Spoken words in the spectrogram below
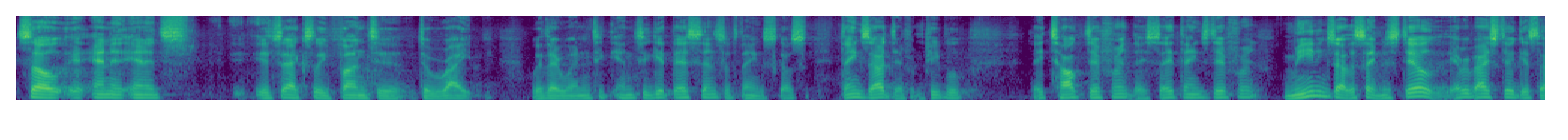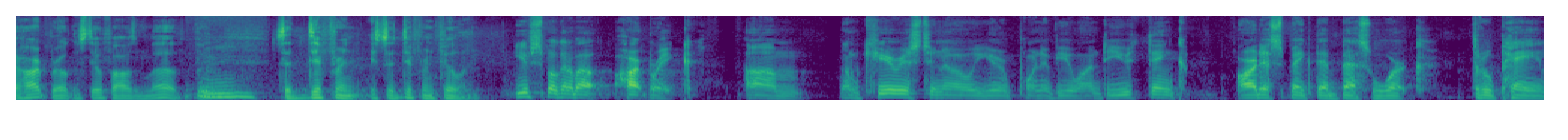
so, and it, and it's it's actually fun to to write with everyone and to, and to get that sense of things because things are different. People. They talk different. They say things different. Meanings are the same. It's still everybody still gets their heart broken, still falls in love. But it's a different. It's a different feeling. You've spoken about heartbreak. Um, I'm curious to know your point of view on do you think artists make their best work through pain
